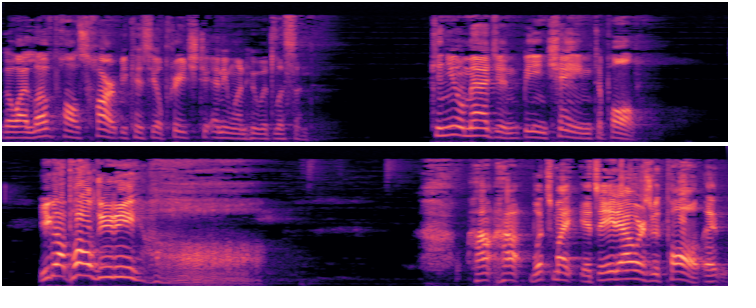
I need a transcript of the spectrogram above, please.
though I love Paul's heart because he'll preach to anyone who would listen. Can you imagine being chained to Paul? You got Paul duty. Oh. How, how, what's my, it's eight hours with Paul. And,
